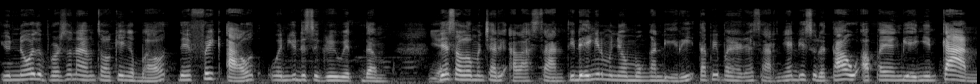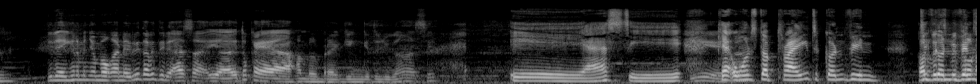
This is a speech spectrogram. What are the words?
You know the person I'm talking about, they freak out when you disagree with them. Iya. Dia selalu mencari alasan, tidak ingin menyombongkan diri, tapi pada dasarnya dia sudah tahu apa yang dia inginkan. Tidak ingin menyombongkan diri tapi tidak asa ya itu kayak humble bragging gitu juga gak sih? Iya sih, Iya, kayak kan? won't stop trying to convince to Convince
